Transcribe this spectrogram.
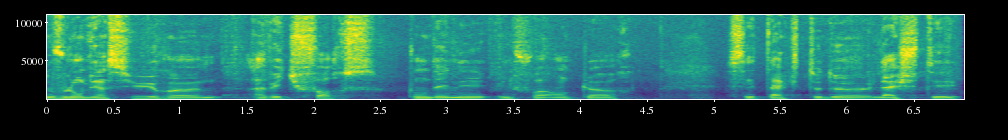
Nous voulons bien sûr, euh, avec force, condamner une fois encore cet acte de lâcheté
